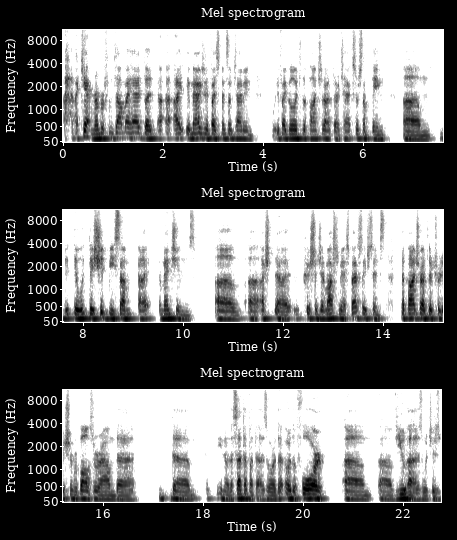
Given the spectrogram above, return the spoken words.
I can't remember from the top of my head, but I, I imagine if I spend some time in, if I go into the Pancharatra text or something, um, th- there, there should be some uh, mentions of uh, uh, Krishna Janmashtami, especially since the Pancharatra tradition revolves around the the you know the Satvatas or the or the four um, uh, vyuhas, which is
